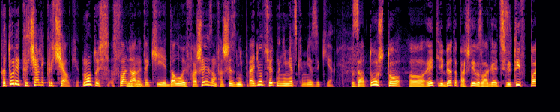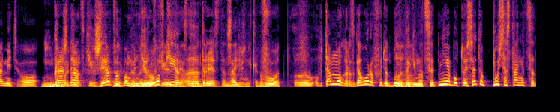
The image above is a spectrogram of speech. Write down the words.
которые кричали кричалки. Ну, то есть слоганы mm-hmm. такие, долой фашизм, фашизм не пройдет, все это на немецком языке. За то, что Э, эти ребята пошли возлагать цветы в память о гражданских жертвах бомбардировки Дрездена, Дрездена. Союзниками. Вот. Э, там много разговоров идет, был угу. это геноцид, не был. То есть это пусть останется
